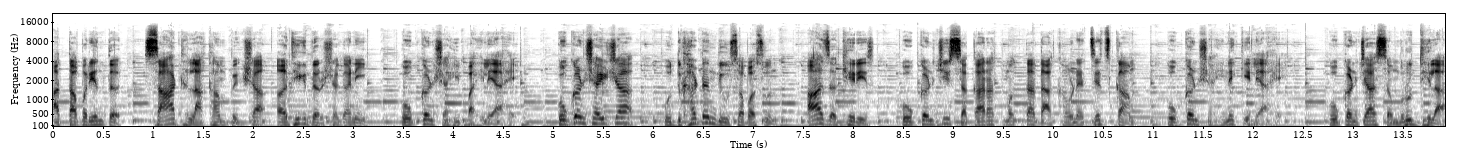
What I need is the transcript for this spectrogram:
आतापर्यंत साठ लाखांपेक्षा अधिक दर्शकांनी कोकणशाही पाहिले आहे. कोकणशाहीच्या उद्घाटन दिवसापासून आज अखेरीस कोकणची सकारात्मकता दाखवण्याचेच काम कोकणशाहीने केले आहे. कोकणच्या समृद्धीला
